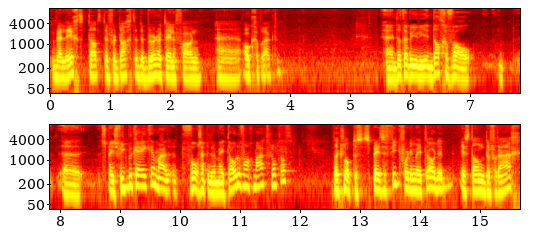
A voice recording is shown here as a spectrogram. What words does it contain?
wellicht dat de verdachte de burnertelefoon eh ook gebruikte. Eh, dat hebben jullie in dat geval eh, specifiek bekeken, maar vervolgens heb je er een methode van gemaakt, klopt dat? Dat klopt. Dus specifiek voor die methode is dan de vraag:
